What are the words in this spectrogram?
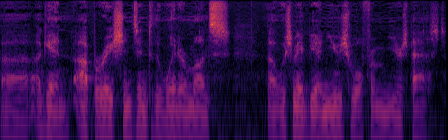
uh, again, operations into the winter months, uh, which may be unusual from years past.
